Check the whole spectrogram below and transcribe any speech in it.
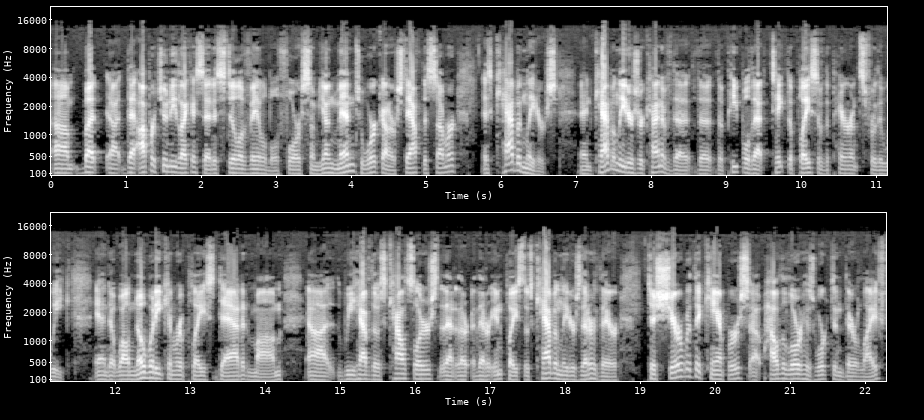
Um, but uh, the opportunity, like I said, is still available for for some young men to work on our staff this summer as cabin leaders. And cabin leaders are kind of the, the, the people that take the place of the parents for the week. And uh, while nobody can replace dad and mom, uh, we have those counselors that are, that are in place, those cabin leaders that are there to share with the campers uh, how the Lord has worked in their life,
